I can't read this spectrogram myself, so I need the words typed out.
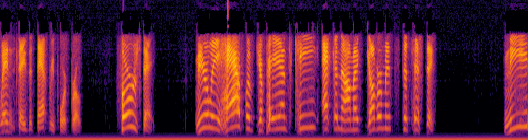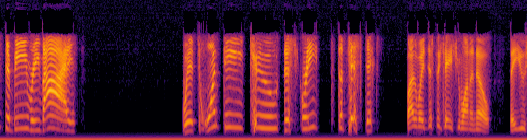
Wednesday that that report broke. Thursday, nearly half of Japan's key economic government statistics need to be revised with 22 discrete statistics. By the way, just in case you want to know, they use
